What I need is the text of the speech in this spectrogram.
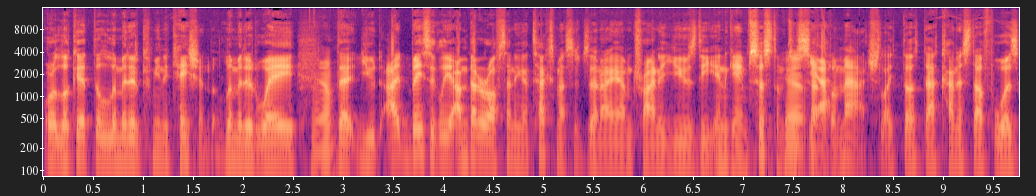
or look at the limited communication, the limited way Yeah. that you. I basically, I'm better off sending a text message than I am trying to use the in-game system Yeah. to set up a match. Like th- that kind of stuff was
